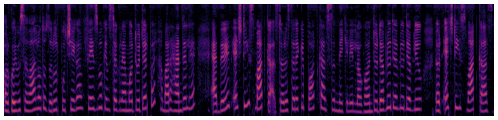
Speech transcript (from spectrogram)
और कोई भी सवाल हो तो ज़रूर पूछिएगा। फेसबुक इंस्टाग्राम और ट्विटर पर हमारा हैंडल है एट और इस तरह के पॉडकास्ट सुनने के लिए log on to W W W dot H T dot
